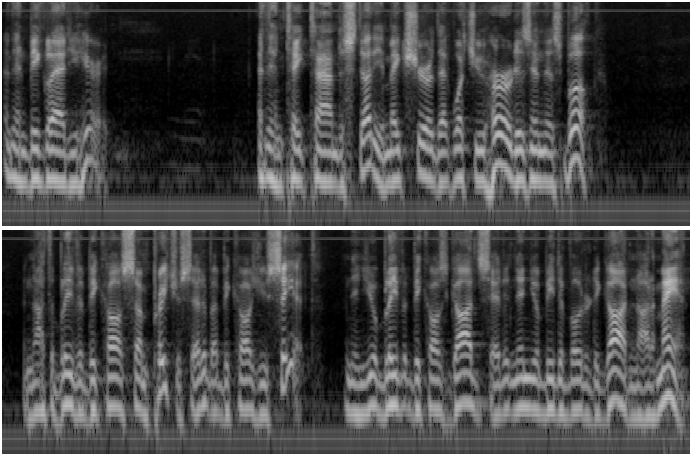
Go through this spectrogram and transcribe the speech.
And then be glad you hear it. And then take time to study and make sure that what you heard is in this book. And not to believe it because some preacher said it, but because you see it. And then you'll believe it because God said it, and then you'll be devoted to God, not a man.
